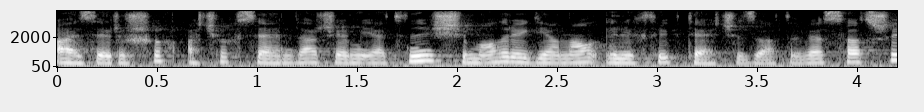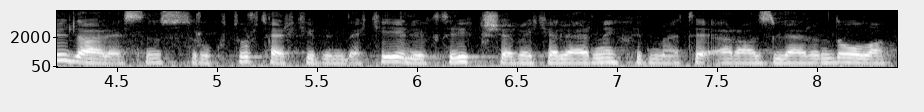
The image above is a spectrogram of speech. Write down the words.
Azərişıq Açıq Səhmdar Cəmiyyətinin Şimal Regional Elektrik Təchizatı və Satışı İdarəsinin struktur tərkibindəki elektrik şəbəkələrinin xidməti ərazilərində olan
